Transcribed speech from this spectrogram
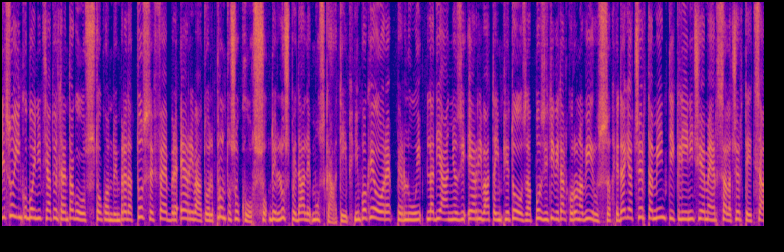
Il suo incubo è iniziato il 30 agosto, quando in preda a tosse e febbre è arrivato al pronto soccorso dell'ospedale Moscati. In poche ore, per lui, la diagnosi è arrivata impietosa, positività al coronavirus e dagli accertamenti clinici è emersa la certezza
